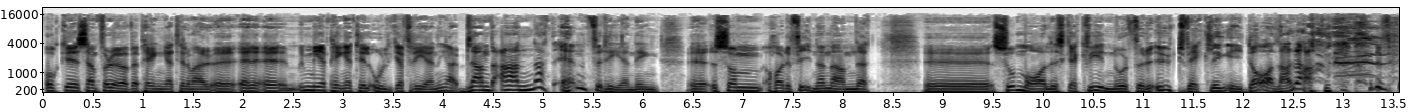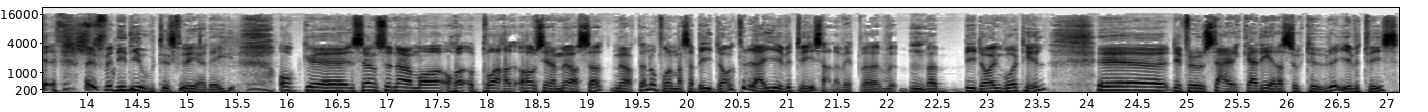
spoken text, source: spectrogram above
och sen för över pengar till de här, mer pengar till olika föreningar. Bland annat en förening som har det fina namnet Somaliska kvinnor för utveckling i Dalarna. det är för en idiotisk förening. Och sen så när de har, på, har sina möten och får en massa bidrag för det där givetvis. Alla vet vad, mm. vad bidragen går till. Eh, det är för att stärka deras strukturer givetvis.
